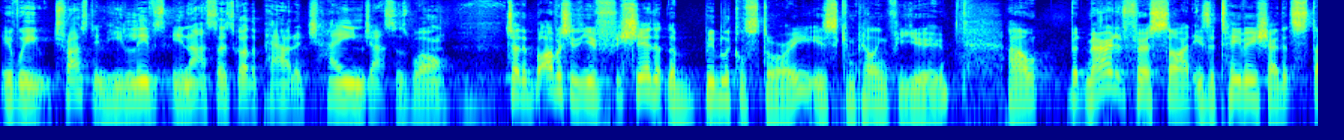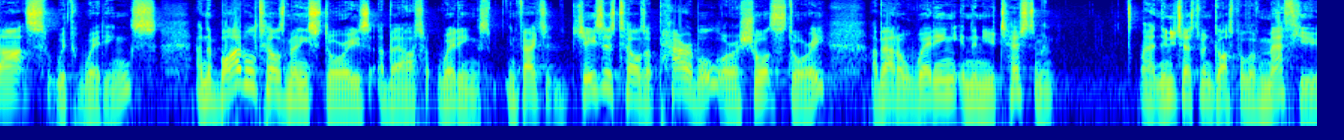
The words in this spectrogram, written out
If we trust Him, He lives in us. So it's got the power to change us as well. So the, obviously you've shared that the biblical story is compelling for you. Uh, but Married at First Sight is a TV show that starts with weddings, and the Bible tells many stories about weddings. In fact, Jesus tells a parable or a short story about a wedding in the New Testament. Uh, the New Testament Gospel of Matthew,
